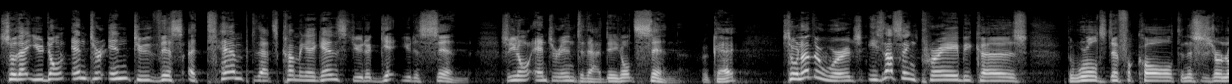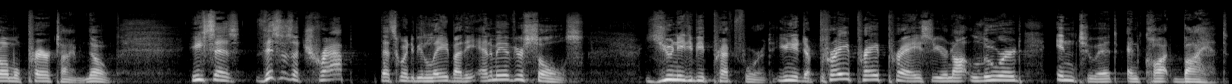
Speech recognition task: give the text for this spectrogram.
so that you don't enter into this attempt that's coming against you to get you to sin. So you don't enter into that. You don't sin. Okay? So, in other words, he's not saying pray because the world's difficult and this is your normal prayer time. No. He says, this is a trap that's going to be laid by the enemy of your souls. You need to be prepped for it. You need to pray, pray, pray so you're not lured into it and caught by it.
